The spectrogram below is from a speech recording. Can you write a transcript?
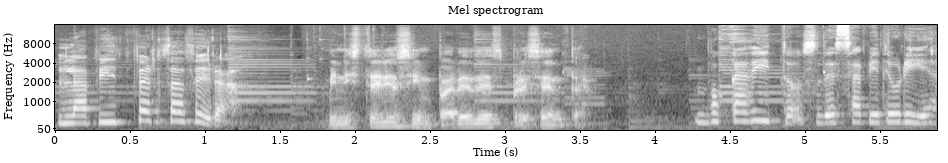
La vid verdadera. Ministerio sin paredes presenta. Bocaditos de sabiduría.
